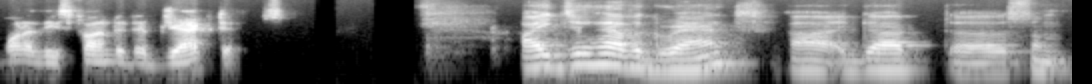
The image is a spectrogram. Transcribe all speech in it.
one of these funded objectives? I do have a grant. Uh, I got uh, some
